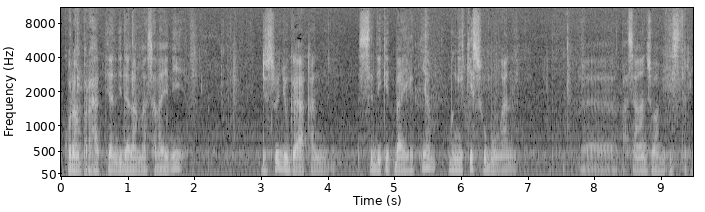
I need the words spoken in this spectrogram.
kurang perhatian di dalam masalah ini justru juga akan sedikit baiknya mengikis hubungan eh, pasangan suami istri.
